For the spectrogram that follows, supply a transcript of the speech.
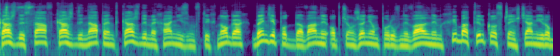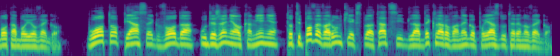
Każdy staw, każdy napęd, każdy mechanizm w tych nogach będzie poddawany obciążeniom porównywalnym chyba tylko z częściami robota bojowego. Błoto, piasek, woda, uderzenia o kamienie to typowe warunki eksploatacji dla deklarowanego pojazdu terenowego.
